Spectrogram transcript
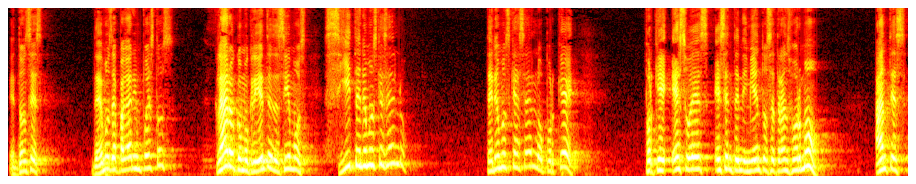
Entonces, ¿debemos de pagar impuestos? Claro, como creyentes decimos, sí tenemos que hacerlo. Tenemos que hacerlo. ¿Por qué? Porque eso es, ese entendimiento se transformó. Antes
